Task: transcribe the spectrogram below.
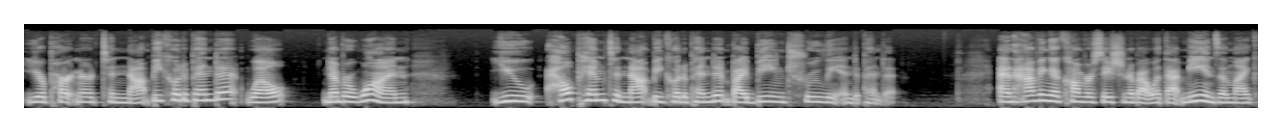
your partner to not be codependent? Well, number one, you help him to not be codependent by being truly independent and having a conversation about what that means. And like,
